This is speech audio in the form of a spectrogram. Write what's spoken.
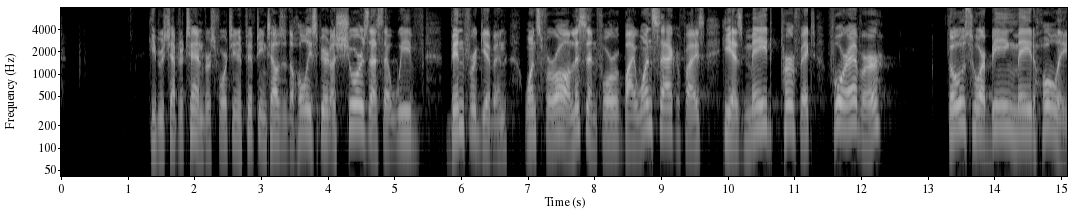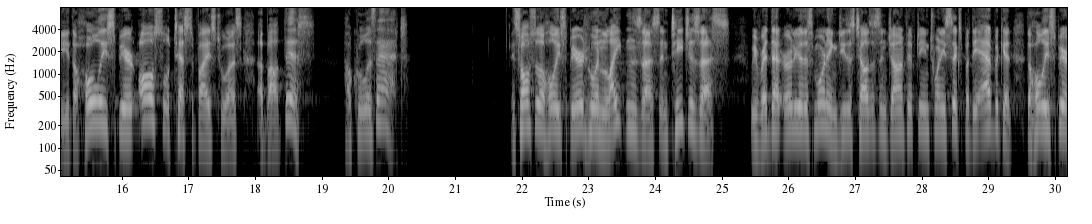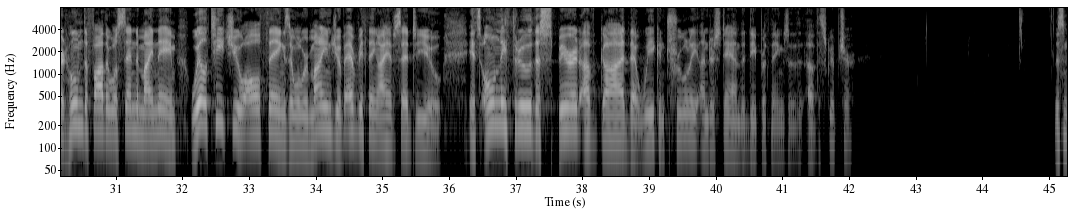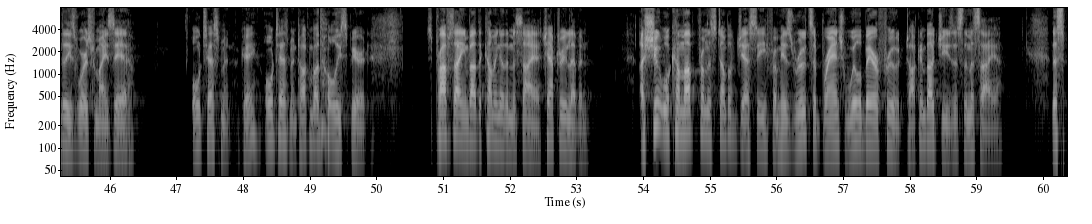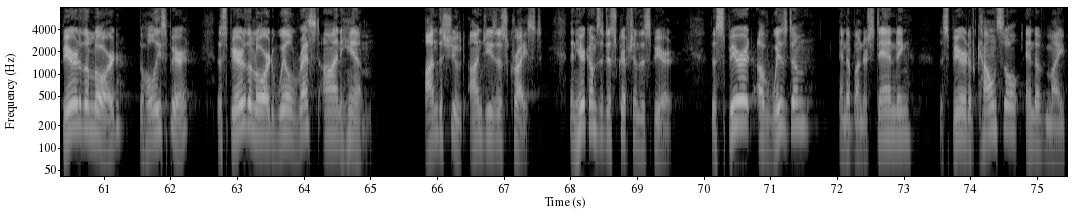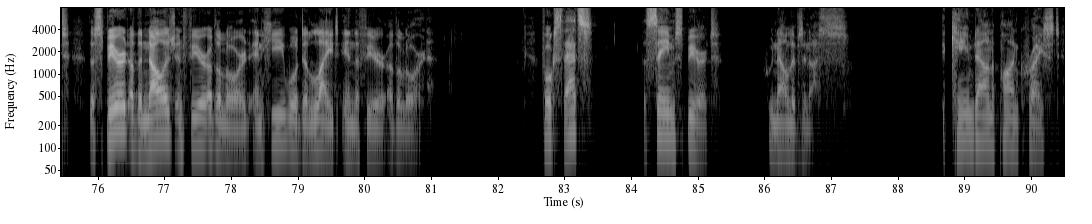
Hebrews chapter 10, verse 14 and 15 tells us the Holy Spirit assures us that we've been forgiven once for all. Listen, for by one sacrifice he has made perfect forever those who are being made holy. The Holy Spirit also testifies to us about this. How cool is that? It's also the Holy Spirit who enlightens us and teaches us we read that earlier this morning. Jesus tells us in John 15, 26, but the advocate, the Holy Spirit, whom the Father will send in my name, will teach you all things and will remind you of everything I have said to you. It's only through the Spirit of God that we can truly understand the deeper things of the, of the Scripture. Listen to these words from Isaiah, Old Testament, okay? Old Testament, talking about the Holy Spirit. He's prophesying about the coming of the Messiah, chapter 11. A shoot will come up from the stump of Jesse. From his roots, a branch will bear fruit. Talking about Jesus, the Messiah. The Spirit of the Lord, the Holy Spirit, the Spirit of the Lord will rest on him, on the shoot, on Jesus Christ. Then here comes the description of the Spirit the Spirit of wisdom and of understanding, the Spirit of counsel and of might, the Spirit of the knowledge and fear of the Lord, and he will delight in the fear of the Lord. Folks, that's the same Spirit who now lives in us. It came down upon Christ.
